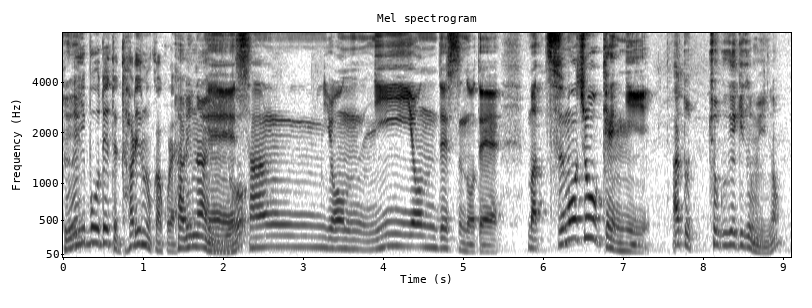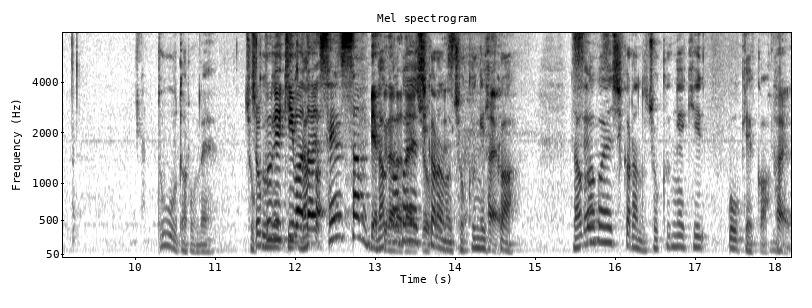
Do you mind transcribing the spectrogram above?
リでーボー出て足りるのかこれ。足りないよ、えー、3424ですので、まあ、ツモ条件に。あと直撃でもいいの？どうだろうね。直撃はだい中1300なら中大丈林からの夫です直撃。か、は中林からの直撃 OK か、い、はい。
